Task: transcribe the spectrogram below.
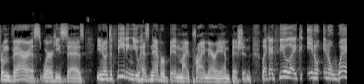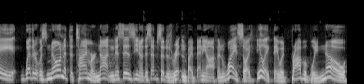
from Varys where he says, you know, defeating you has never been my primary ambition. Like I feel like in a, in a way, whether it was known at the time or not, and this is, you know, this episode is written by Benioff and Weiss, so I feel like they would probably know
